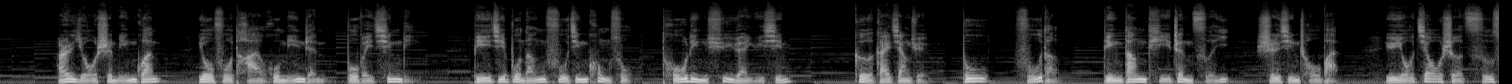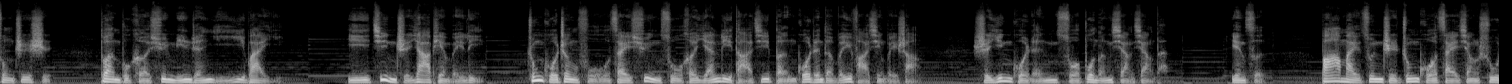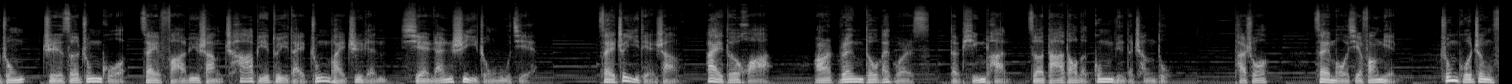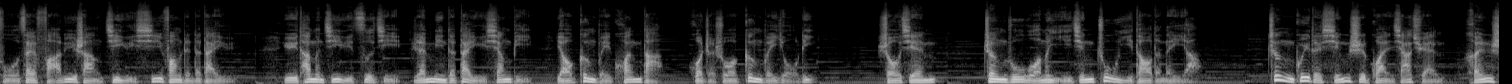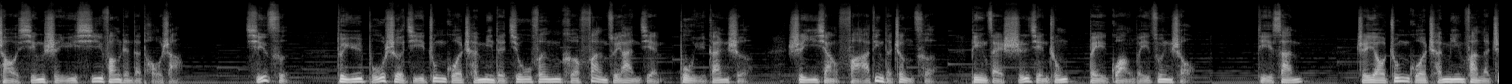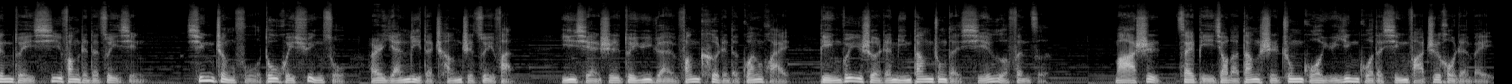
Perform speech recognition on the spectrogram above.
而有事民官，又复袒护民人，不为清理，彼即不能负荆控诉，徒令续怨于心。各该将军、都府等。”并当体振此意，实心筹办。欲有交涉辞讼之事，断不可训民人以意外矣。以禁止鸦片为例，中国政府在迅速和严厉打击本国人的违法行为上，是英国人所不能想象的。因此，巴麦尊致中国宰相书中指责中国在法律上差别对待中外之人，显然是一种误解。在这一点上，爱德华 ·R. Randall Edwards。的评判则达到了公允的程度。他说，在某些方面，中国政府在法律上给予西方人的待遇，与他们给予自己人民的待遇相比，要更为宽大，或者说更为有利。首先，正如我们已经注意到的那样，正规的刑事管辖权很少行使于西方人的头上。其次，对于不涉及中国臣民的纠纷和犯罪案件，不予干涉，是一项法定的政策。并在实践中被广为遵守。第三，只要中国臣民犯了针对西方人的罪行，清政府都会迅速而严厉地惩治罪犯，以显示对于远方客人的关怀，并威慑人民当中的邪恶分子。马氏在比较了当时中国与英国的刑法之后，认为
